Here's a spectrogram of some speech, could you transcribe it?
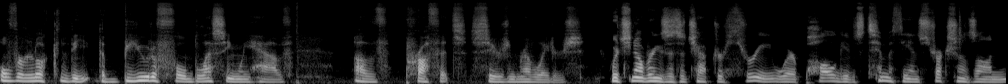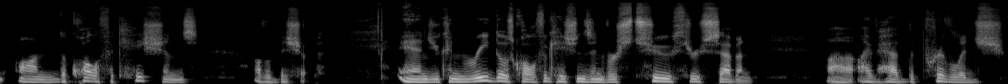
overlook the, the beautiful blessing we have of prophets, seers, and revelators. Which now brings us to chapter 3, where Paul gives Timothy instructions on, on the qualifications of a bishop. And you can read those qualifications in verse 2 through 7. Uh, I've had the privilege,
